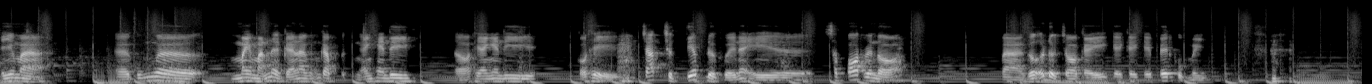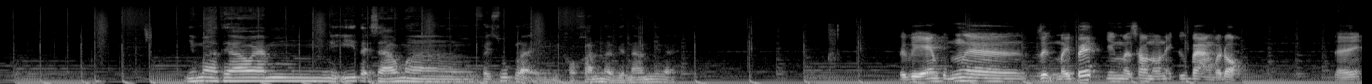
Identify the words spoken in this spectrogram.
Thế nhưng mà uh, cũng uh, may mắn ở cái là cũng gặp anh Henry. Đó thì anh Andy có thể chat trực tiếp được với lại support bên đó và gỡ được cho cái cái cái cái page của mình. Nhưng mà theo em nghĩ tại sao mà Facebook lại khó khăn ở Việt Nam như vậy? Bởi vì em cũng uh, dựng mấy page nhưng mà sau nó lại cứ vàng và đỏ. Đấy.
